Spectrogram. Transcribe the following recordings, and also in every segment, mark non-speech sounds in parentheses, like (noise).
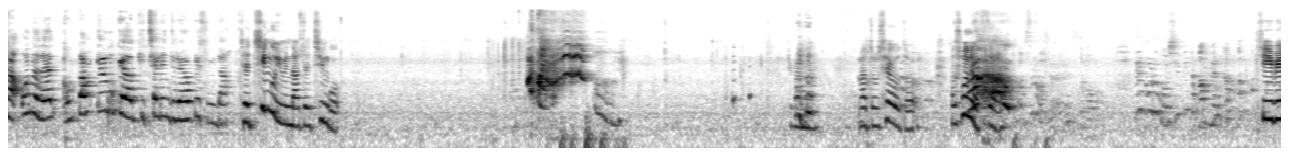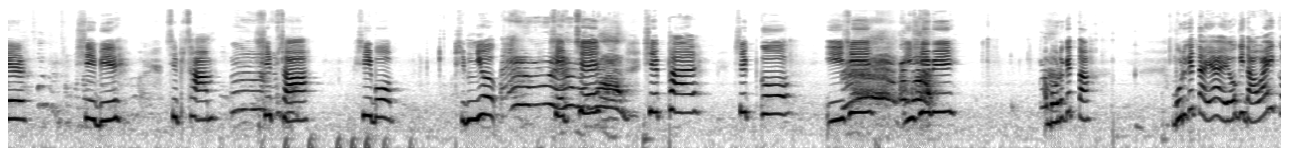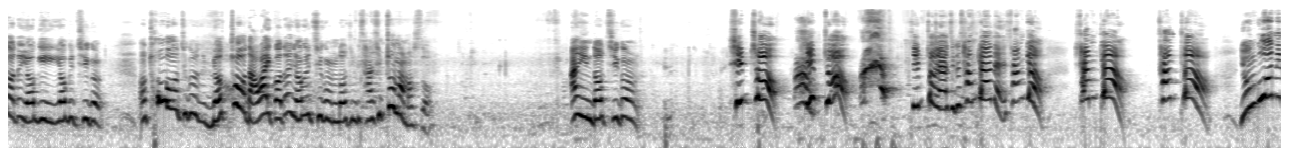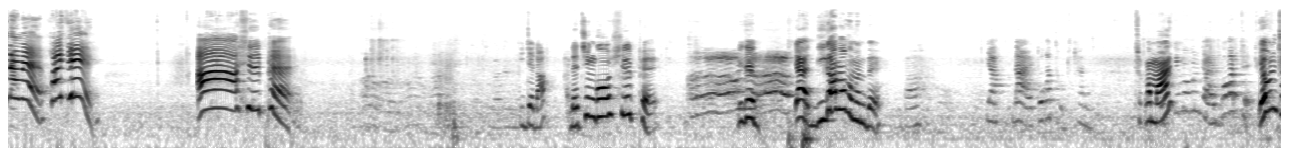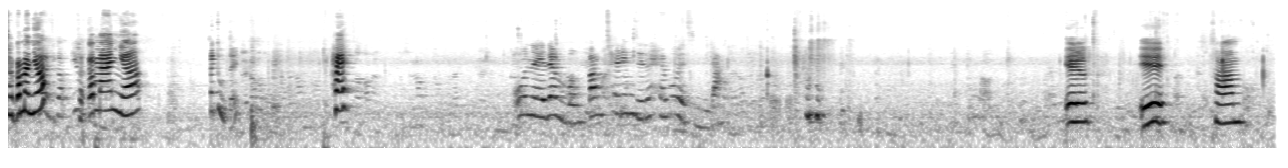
자, 오늘은 건빵 7개 얻기 챌린지를 해보겠습니다. 제 친구입니다. 제 친구. (laughs) 나좀 세워줘. 나 손이 없어. 11, 12, 13, 14, 15, 16, 17, 18, 19, 20, 22. 아 모르겠다. 모르겠다. 야 여기 나와 있거든. 여기 여기 지금 어, 초 지금 몇 초 나와 있거든. 여기 지금 너 지금 40초 남았어. 아니 너 지금 10초! 10초! 10초야 지금 삼켜야 돼. 삼켜! 삼켜! 삼켜! 연구원이라며! 화이팅! 아 실패. 이제 나? 내 친구 실패. 이제 야 네가 먹으면 돼. 야, 나 알 것 같아. 어떻게 하는지. 잠깐만. 어떻게 먹은지 알 것 같아. 여러분 잠깐만요. 네가 끼워. 잠깐만요. 해도 돼? 해. 오늘은 먹방 챌린지를 해보겠습니다. (laughs) 일, 이, 삼,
